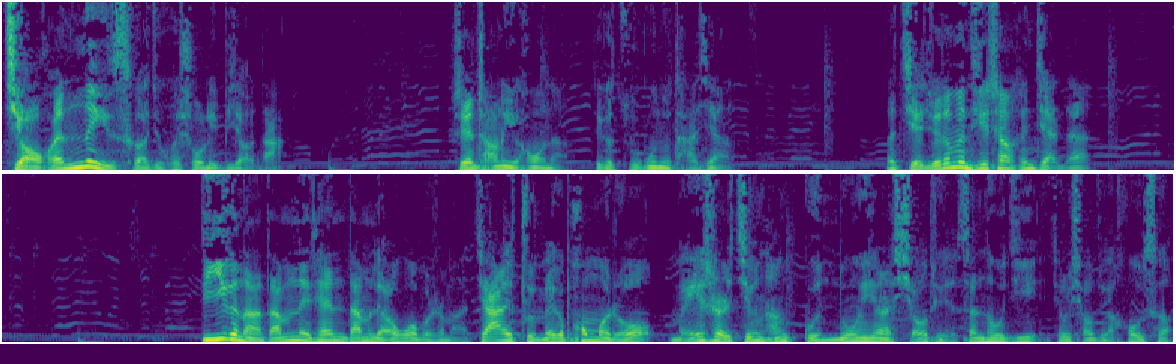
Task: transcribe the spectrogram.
脚踝内侧就会受力比较大，时间长了以后呢，这个足弓就塌陷了。那解决的问题实际上很简单。第一个呢，咱们那天咱们聊过不是吗？家里准备个泡沫轴，没事经常滚动一下小腿的三头肌，就是小腿后侧，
